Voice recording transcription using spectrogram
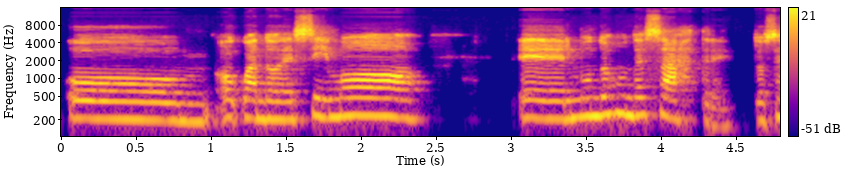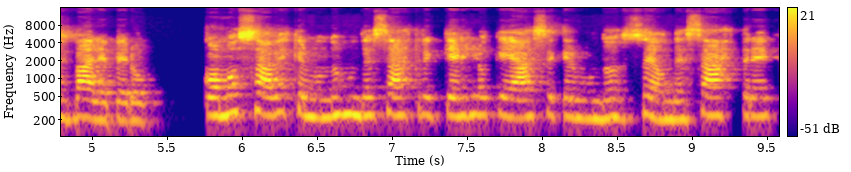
o, o cuando decimos el mundo es un desastre, entonces, vale, pero ¿cómo sabes que el mundo es un desastre? ¿Qué es lo que hace que el mundo sea un desastre?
